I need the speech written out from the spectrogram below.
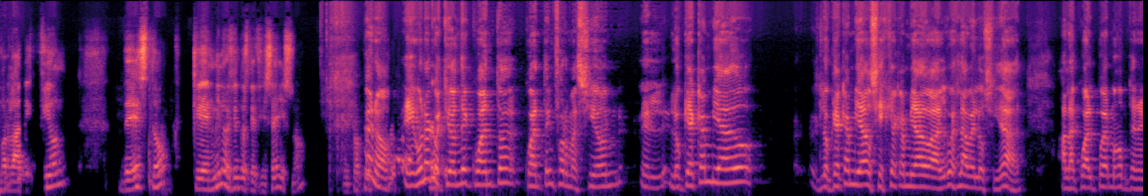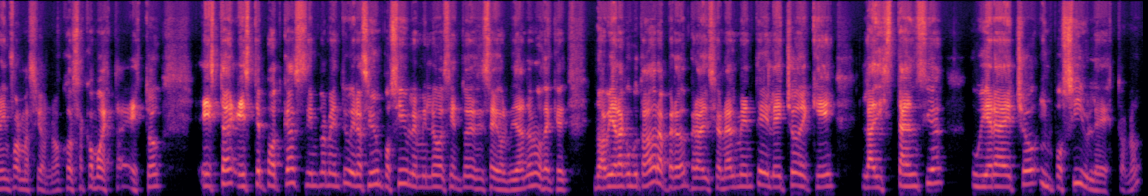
por la adicción de esto, que en 1916, ¿no? bueno, en una cuestión de cuánta, cuánta información, lo que ha cambiado, lo que ha cambiado, si es que ha cambiado algo, es la velocidad a la cual podemos obtener información, ¿no? Cosas como esta. Esto, esta, este podcast simplemente hubiera sido imposible en 1916, olvidándonos de que no había la computadora, pero, pero adicionalmente el hecho de que la distancia hubiera hecho imposible esto, ¿no?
